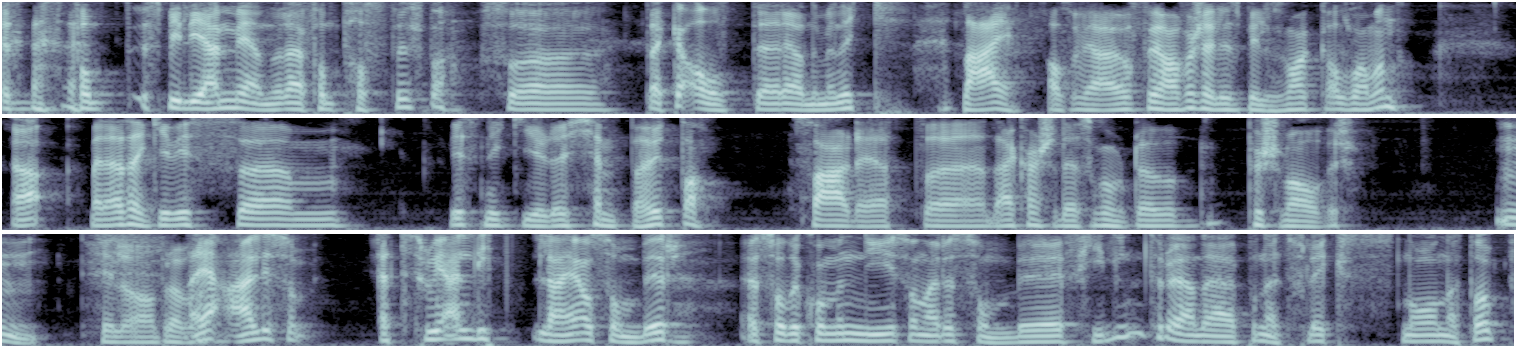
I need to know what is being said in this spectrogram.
et spill jeg mener er fantastisk, da. Så det er ikke alltid jeg er enig med Nick. Nei, altså vi, har jo, vi har forskjellig spillsmak alle sammen. Ja. Men jeg tenker hvis, um, hvis Nick gir det kjempehøyt, da, så er det, et, uh, det er kanskje det som kommer til å pushe meg over Mm. til å prøve. Nei, jeg er liksom Jeg tror jeg er litt lei av zombier. Jeg så det kom en ny sånn zombiefilm, tror jeg det er på Netflix nå nettopp.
